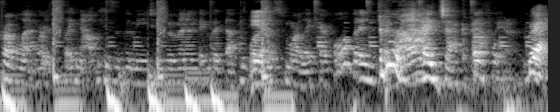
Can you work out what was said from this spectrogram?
prevalent where it's like now because of the Me Too movement and things like that, people Yeah. are just more like careful. But in and people general, like, hijack that. before, man. Right?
